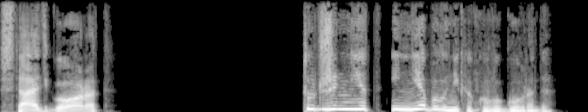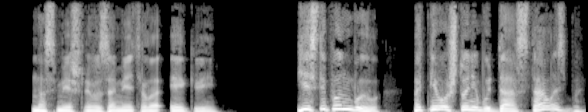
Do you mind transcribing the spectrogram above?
стать город. «Тут же нет и не было никакого города», — насмешливо заметила Эгви. «Если бы он был, от него что-нибудь да осталось бы,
